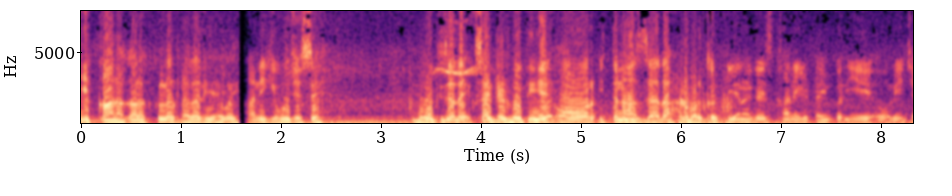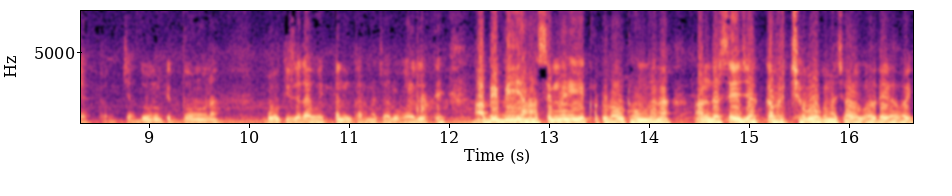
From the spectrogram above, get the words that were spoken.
ये काला काला कलर लगा दिया है भाई। खाने की वजह से। बहुत ही ज़्यादा एक्साइटेड होती है और इतना ज़्यादा हड़बड़ करती है ना गई खाने के टाइम पर ये और ये जैक का बच्चा दोनों के दोनों ना बहुत ही ज़्यादा भाई तंग करना चालू कर देते हैं। अभी भी यहाँ से मैं ये कटोरा उठाऊँगा ना, अंदर से जैक का बच्चा भोगना चालू कर देगा भाई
